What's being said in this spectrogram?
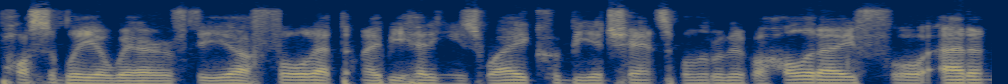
possibly aware of the uh, fallout that may be heading his way. Could be a chance of a little bit of a holiday for Addin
